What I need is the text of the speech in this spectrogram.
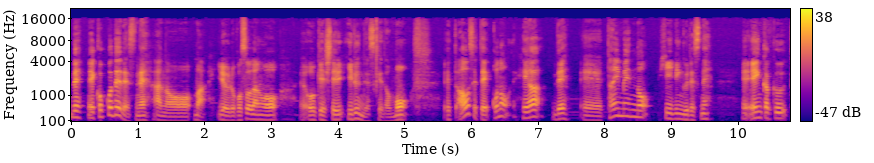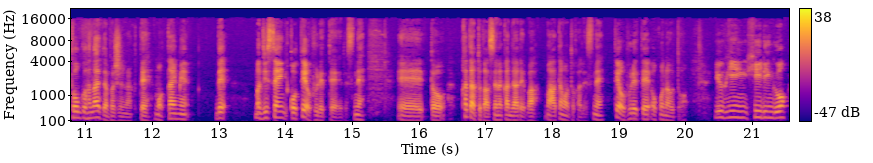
で、えここでですね、あのまあ、いろいろご相談をお受けしているんですけども、えっと、合わせてこの部屋で、えー、対面のヒーリングですね。え遠隔、遠く離れた場所じゃなくて、もう対面で、まあ、実際にこう手を触れてですね、えー、っと、肩とか背中であれば、まあ、頭とかですね、手を触れて行うというヒーリングを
